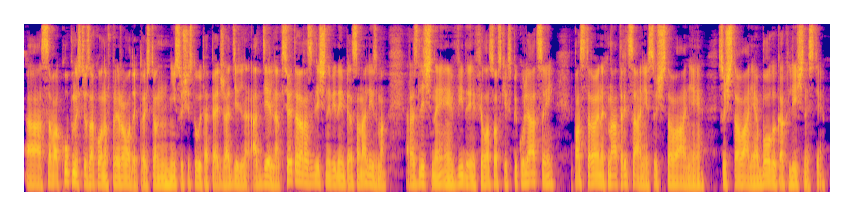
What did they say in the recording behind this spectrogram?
а, совокупностью законов природы, то есть он не существует, опять же, отдельно. отдельно. Все это различные виды имперсонализма, различные виды философских спекуляций, построенных на отрицании существования, существования Бога как личности –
